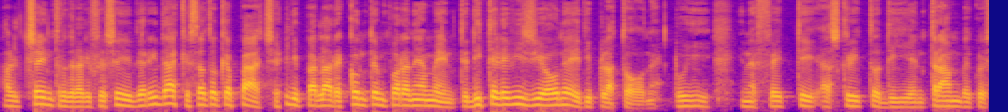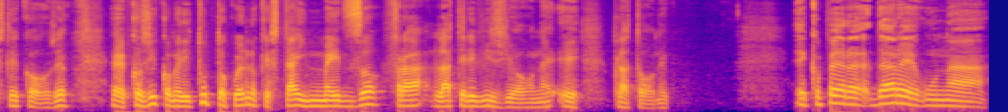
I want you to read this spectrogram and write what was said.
al centro della riflessione di Derrida che è stato capace di parlare contemporaneamente di televisione e di Platone. Lui in effetti ha scritto di entrambe queste cose, eh, così come di tutto quello che sta in mezzo fra la televisione e Platone. Ecco, per dare una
